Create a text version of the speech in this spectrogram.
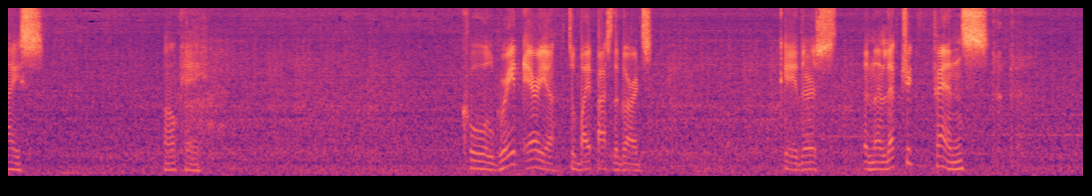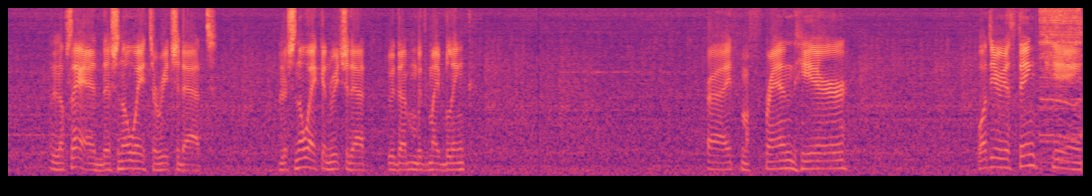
Nice. Okay. Cool. Great area to bypass the guards. Okay, there's an electric fence. Looks like there's no way to reach that. There's no way I can reach that with um, with my blink. Right, my friend here. What are you thinking?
